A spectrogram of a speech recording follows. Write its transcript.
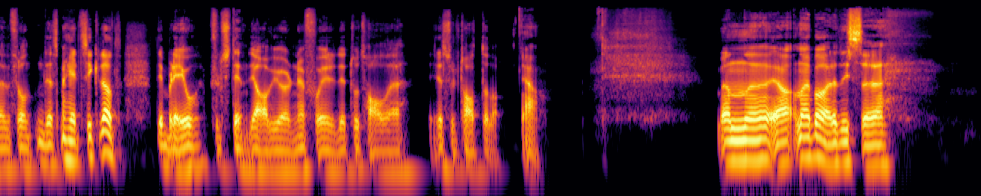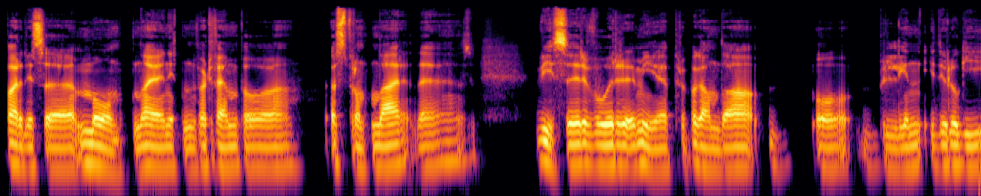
den fronten. Det som er helt sikkert, er at det ble jo fullstendig avgjørende for det totale resultatet, da. Ja. Men eh, ja, nei, bare disse Bare disse månedene i 1945 på østfronten der, det viser hvor mye propaganda og blind ideologi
